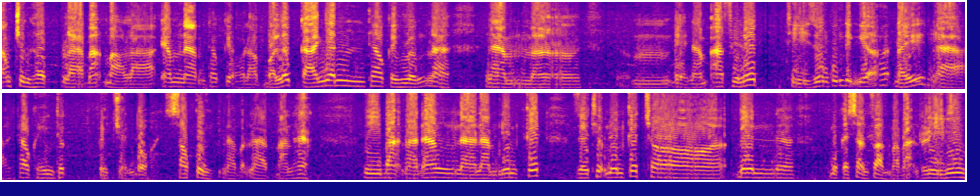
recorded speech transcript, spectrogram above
trong trường hợp là bạn bảo là em làm theo kiểu là blog cá nhân theo cái hướng là làm uh, để làm affiliate thì Dương cũng định nghĩa đấy là theo cái hình thức về chuyển đổi sau cùng là vẫn là bán hàng. Vì bạn là đang là làm liên kết giới thiệu liên kết cho bên ờ, một cái sản phẩm mà bạn review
